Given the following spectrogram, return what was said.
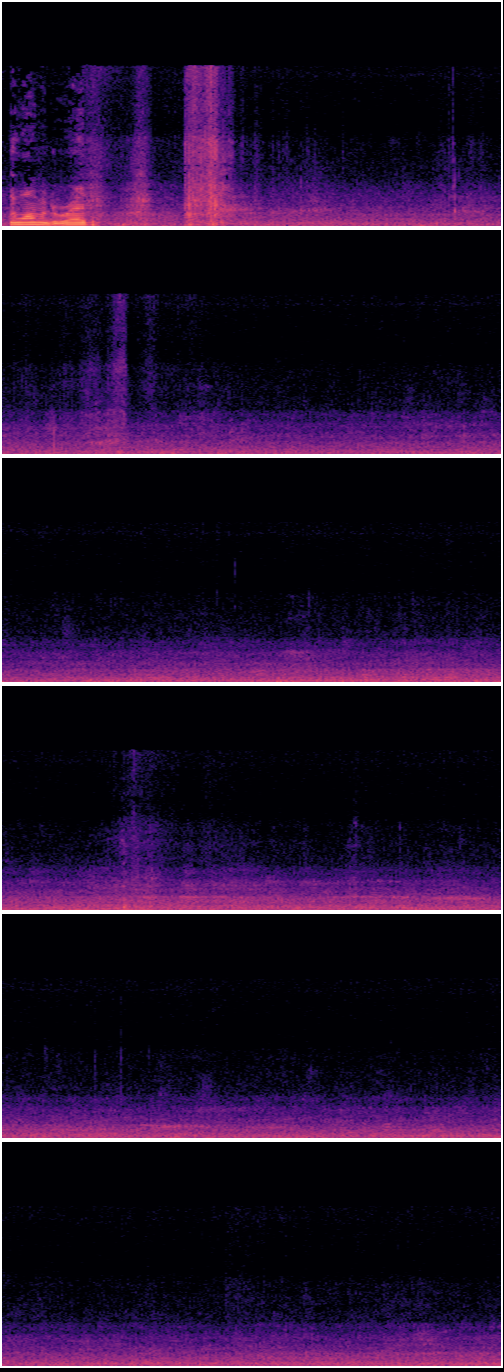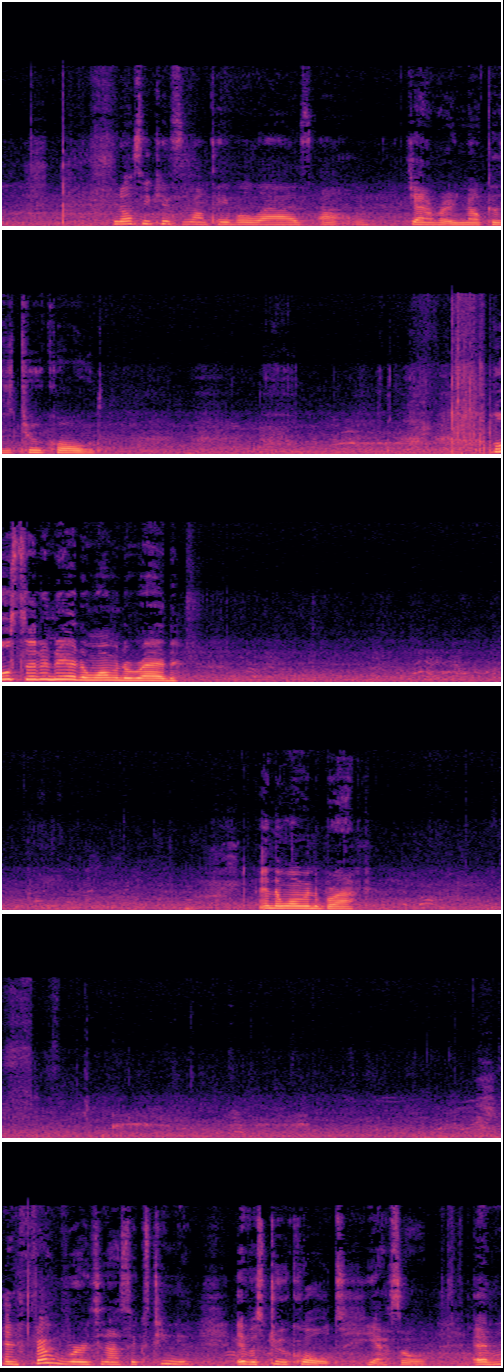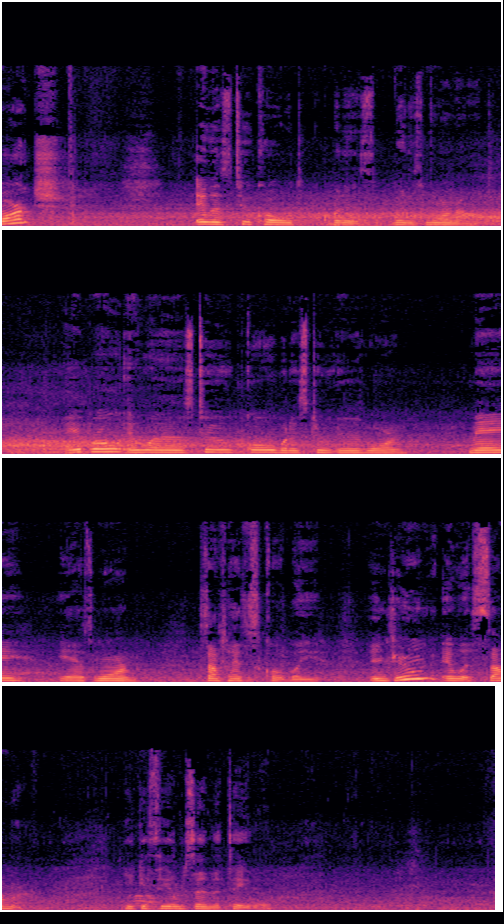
The one with the red. You don't see kisses on table last um, January, no, because it's too cold. Who's sitting there? The one with the red. And the one with the black. In February 2016, it was too cold. Yeah, so in March, it was too cold, but it's but it's warm out. April, it was too cold, but it's too it was warm. May, yeah, it's warm. Sometimes it's cold, but you, in June, it was summer. You can see them sitting at the table.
